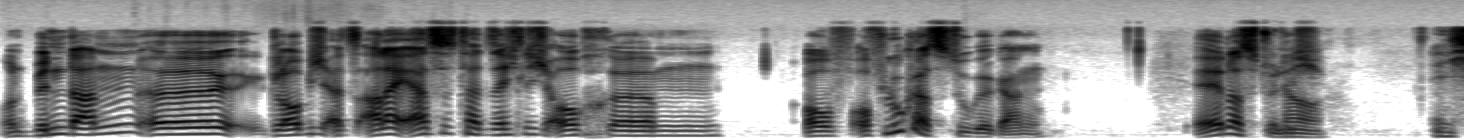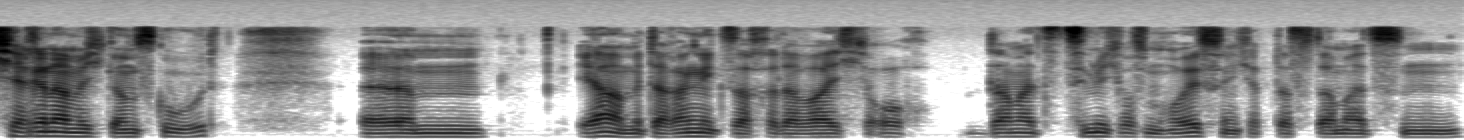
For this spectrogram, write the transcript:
Und bin dann, äh, glaube ich, als allererstes tatsächlich auch ähm, auf, auf Lukas zugegangen. Erinnerst du genau. dich? Ich erinnere mich ganz gut. Ähm, ja, mit der Rangnick-Sache, da war ich auch damals ziemlich aus dem Häuschen. Ich habe das damals einen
